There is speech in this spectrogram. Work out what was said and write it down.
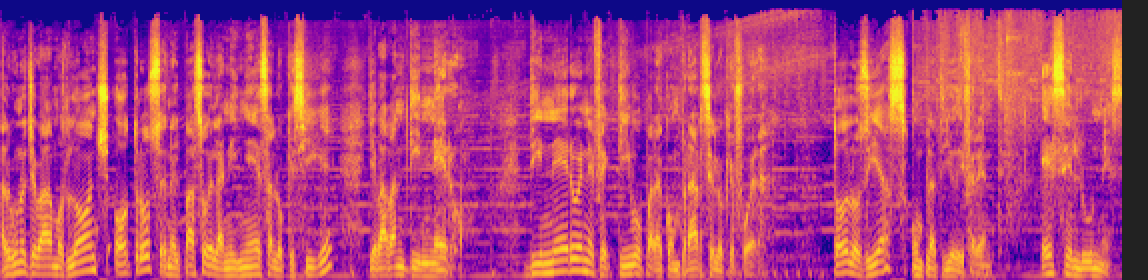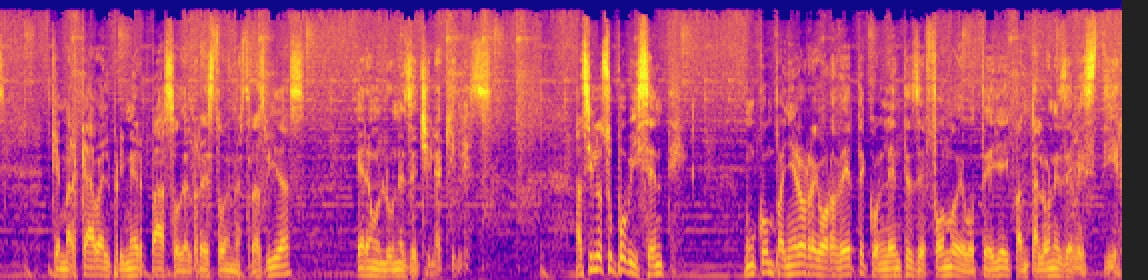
Algunos llevábamos lunch, otros, en el paso de la niñez a lo que sigue, llevaban dinero. Dinero en efectivo para comprarse lo que fuera. Todos los días un platillo diferente. Ese lunes, que marcaba el primer paso del resto de nuestras vidas, era un lunes de chilaquiles. Así lo supo Vicente, un compañero regordete con lentes de fondo de botella y pantalones de vestir.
